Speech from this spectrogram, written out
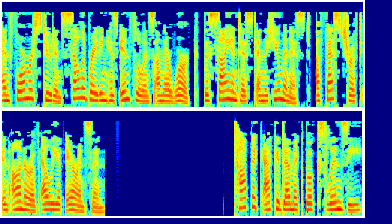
and former students celebrating his influence on their work, The Scientist and the Humanist, a festschrift in honor of Elliot Aronson. Topic academic books Lindzey,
